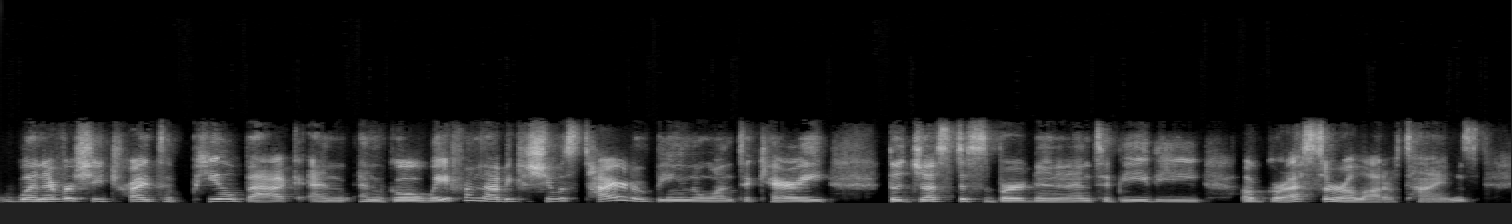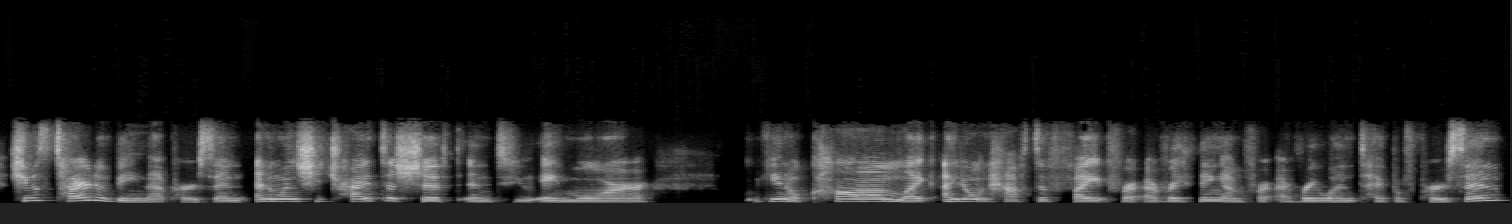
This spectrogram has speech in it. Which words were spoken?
whenever she tried to peel back and and go away from that because she was tired of being the one to carry the justice burden and to be the aggressor a lot of times. She was tired of being that person. And when she tried to shift into a more you know calm like i don't have to fight for everything i'm for everyone type of person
